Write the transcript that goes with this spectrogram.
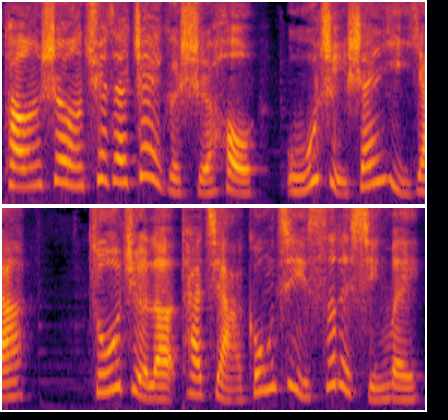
唐胜却在这个时候五指山一压。阻止了他假公济私的行为，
